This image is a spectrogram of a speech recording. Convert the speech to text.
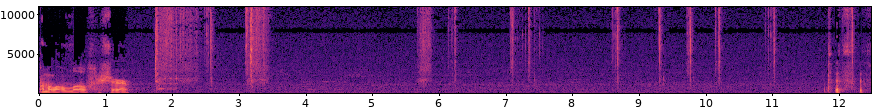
I'm a lone wolf for sure. This is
